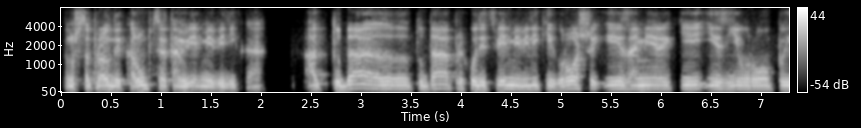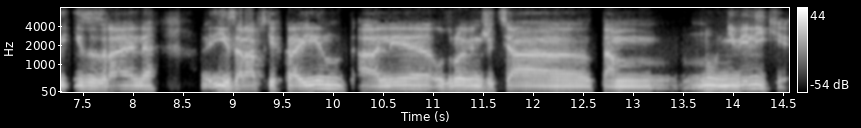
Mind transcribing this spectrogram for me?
Потому что сапраўды коррупцыя там вельмі вялікая. Ад туда туда прыходзяць вельмі вялікія грошы і з Амерыкі і з Еўропы і з Ізраіля з арабскіх краін але ўзровень жыцця там ну невялікі.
